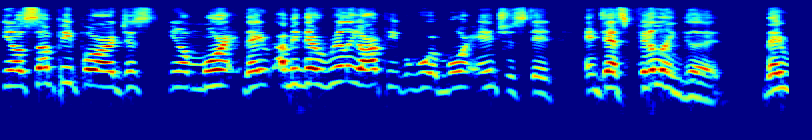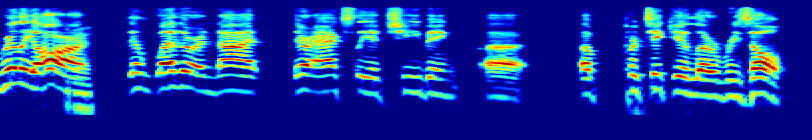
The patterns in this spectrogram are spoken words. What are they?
you know, some people are just, you know, more they I mean, there really are people who are more interested in just feeling good. They really are right. than whether or not they're actually achieving uh, a particular result.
